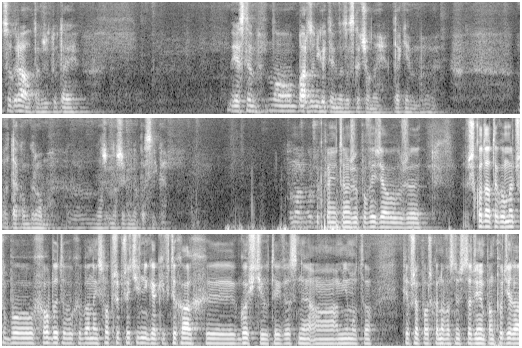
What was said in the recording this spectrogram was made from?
co grał. Także tutaj jestem no, bardzo negatywnie zaskoczony takim, e, taką grą e, nas- naszego napastnika. Tomasz Boczek, panie trenerze, powiedział, że szkoda tego meczu, bo Choby to był chyba najsłabszy przeciwnik, jaki w Tychach y, gościł tej wiosny, a mimo to pierwsza poczka na własnym stadionie. Pan podziela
